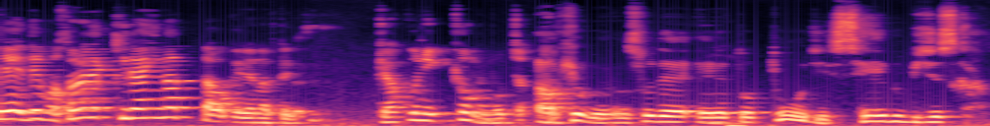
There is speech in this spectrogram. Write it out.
ね。え、でもそれで嫌いになったわけじゃなくて、逆に興味持っちゃった。あ、今日、それで、えっ、と、当時、西武美術館、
